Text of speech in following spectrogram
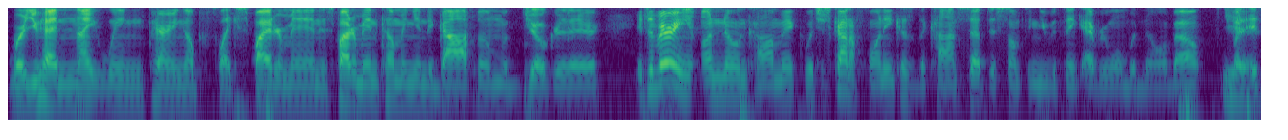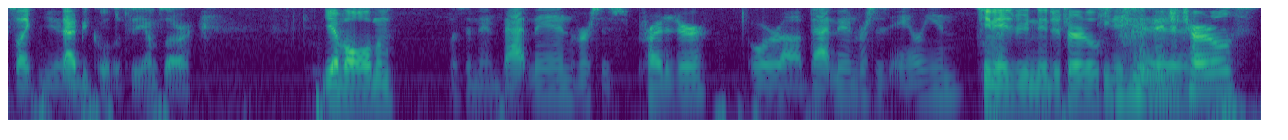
where you had Nightwing pairing up with like Spider Man and Spider Man coming into Gotham with Joker there. It's a very unknown comic, which is kind of funny because the concept is something you would think everyone would know about. Yeah. But it's like Yeah. that'd be cool to see. I'm sorry. You have all of them. Listen, man, Batman versus Predator or uh, Batman versus Alien, Teenage Mutant Ninja Turtles. Teenage Mutant Yeah. Ninja Turtles.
